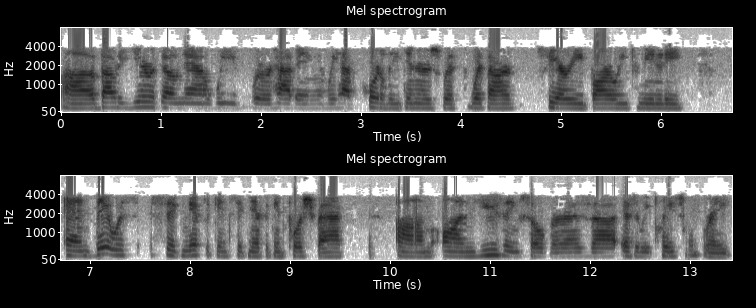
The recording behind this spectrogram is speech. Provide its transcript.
Uh, about a year ago now, we were having we have quarterly dinners with with our CRE borrowing community, and there was significant significant pushback um, on using SOFR as a, as a replacement rate.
